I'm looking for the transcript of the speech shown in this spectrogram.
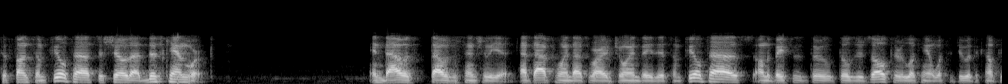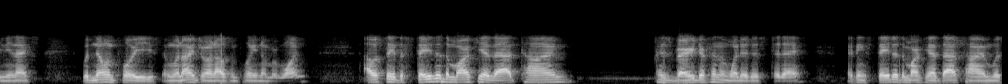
to fund some field tests to show that this can work. And that was that was essentially it. At that point, that's where I joined. They did some field tests on the basis of those results. They were looking at what to do with the company next, with no employees. And when I joined, I was employee number one. I would say the state of the market at that time is very different than what it is today. I think state of the market at that time was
